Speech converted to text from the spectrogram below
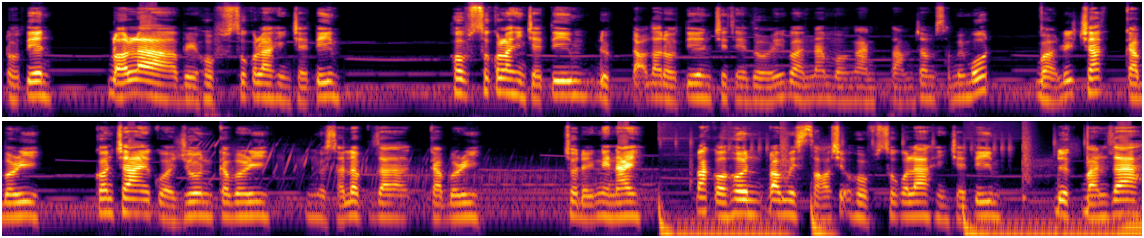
Đầu tiên, đó là về hộp sô-cô-la hình trái tim. Hộp sô-cô-la hình trái tim được tạo ra đầu tiên trên thế giới vào năm 1861 bởi Richard Cadbury, con trai của John Cadbury, người sáng lập ra Cadbury. Cho đến ngày nay, đã có hơn 36 triệu hộp sô-cô-la hình trái tim được bán ra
